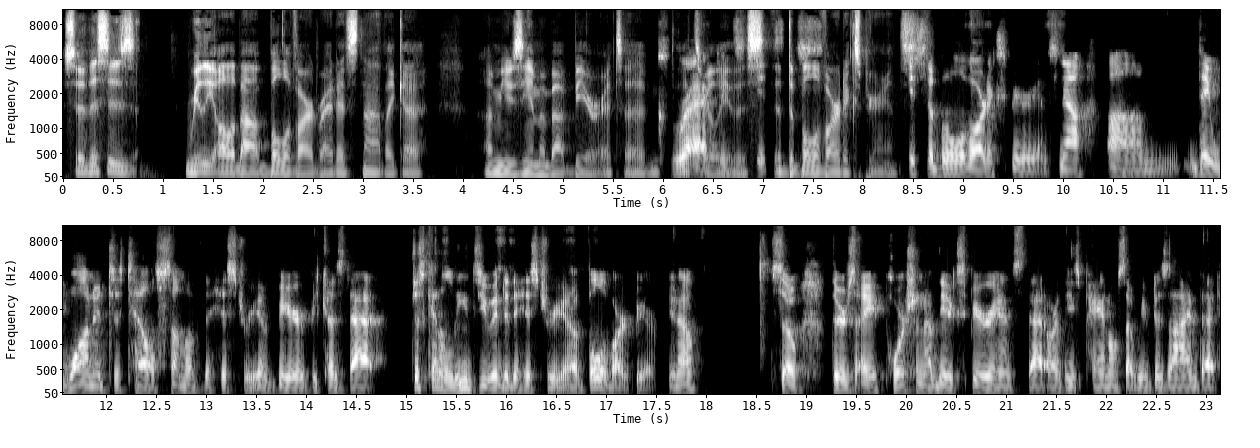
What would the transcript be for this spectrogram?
So this is really all about Boulevard, right? It's not like a a museum about beer. It's a Correct. It's really it's, this it's, the Boulevard experience. It's the Boulevard experience. Now, um, they wanted to tell some of the history of beer because that just kind of leads you into the history of Boulevard beer. You know. So there's a portion of the experience that are these panels that we've designed that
